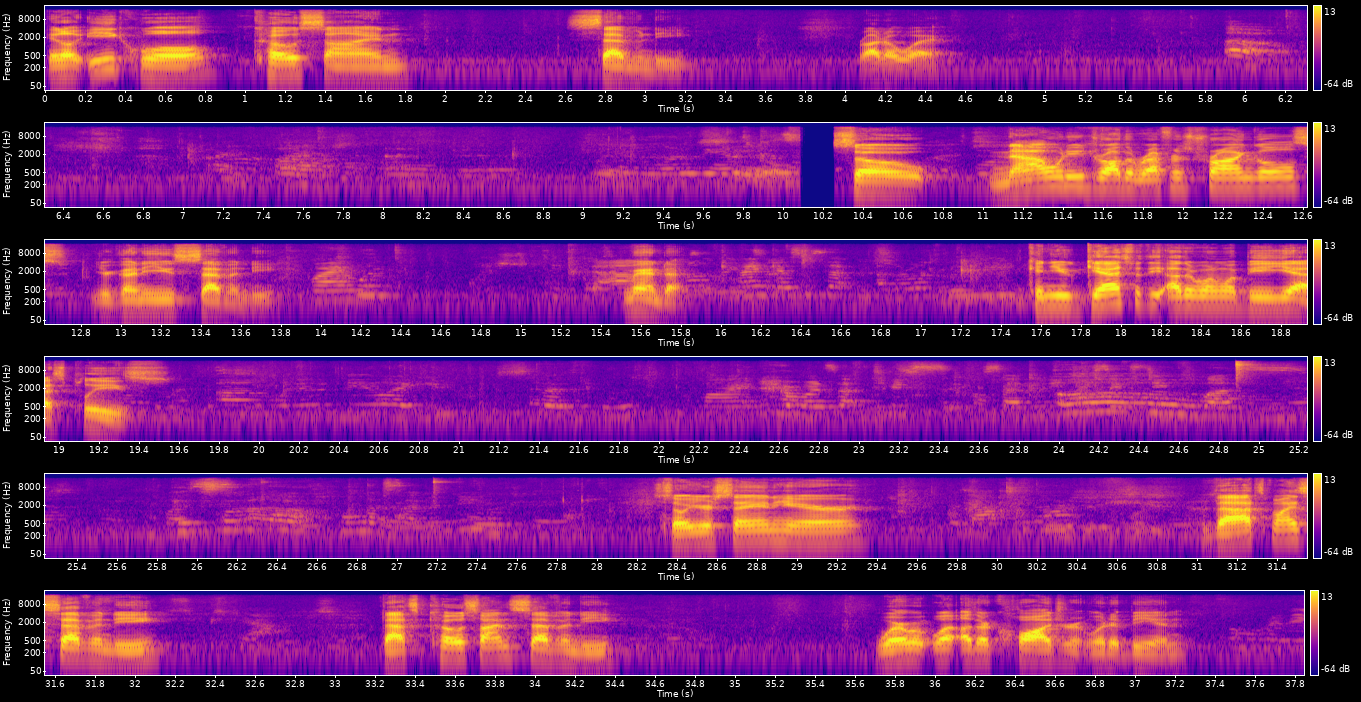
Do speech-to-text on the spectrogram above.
it'll equal cosine 70 right away. Oh. So Now when you draw the reference triangles, you're going to use 70. Amanda, can I guess what that other one would be? can you guess what the other one would be? Yes, please. Um, would it be like the line, or what's that, two seventy, two sixty plus, plus, uh, plus seventy? So you're saying here, Would that be that? that's my 70. That's cosine 70. Where what other quadrant would it be in? Oh, would it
